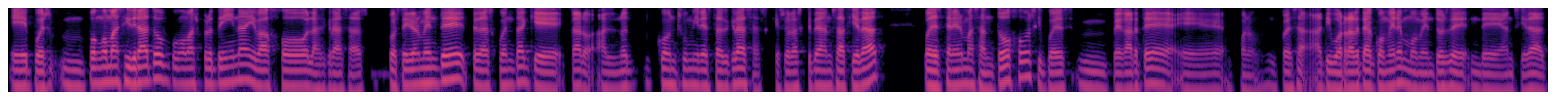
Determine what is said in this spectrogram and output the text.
eh, pues mm, pongo más hidrato, pongo más proteína y bajo las grasas. Posteriormente te das cuenta que, claro, al no consumir estas grasas, que son las que te dan saciedad, puedes tener más antojos y puedes mm, pegarte, eh, bueno, puedes atiborrarte a comer en momentos de ansiedad.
